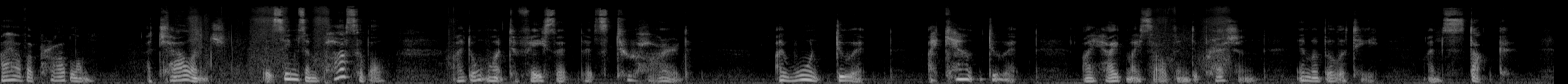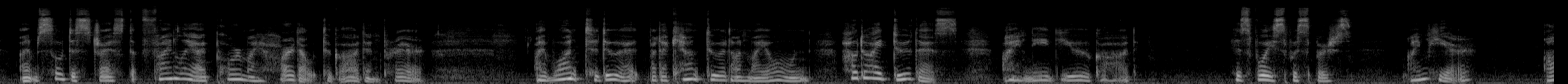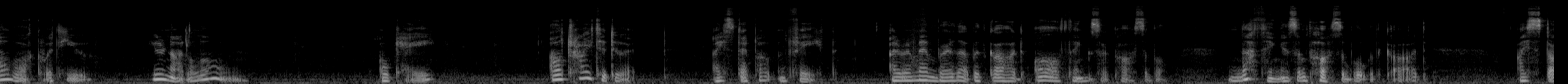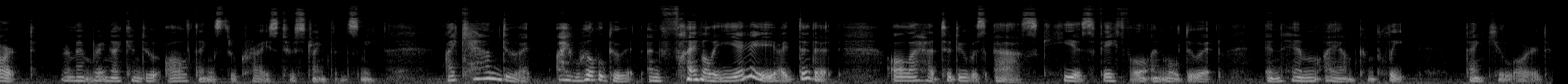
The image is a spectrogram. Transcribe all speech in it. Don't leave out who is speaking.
Speaker 1: I have a problem, a challenge. It seems impossible. I don't want to face it. It's too hard. I won't do it. I can't do it. I hide myself in depression, immobility. I'm stuck. I'm so distressed that finally I pour my heart out to God in prayer. I want to do it, but I can't do it on my own. How do I do this? I need you, God. His voice whispers, I'm here. I'll walk with you. You're not alone. Okay, I'll try to do it. I step out in faith. I remember that with God, all things are possible. Nothing is impossible with God. I start remembering I can do all things through Christ who strengthens me. I can do it. I will do it. And finally, yay, I did it. All I had to do was ask. He is faithful and will do it. In Him I am complete. Thank you, Lord.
